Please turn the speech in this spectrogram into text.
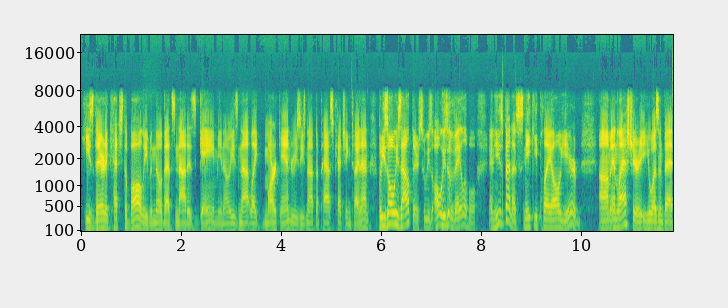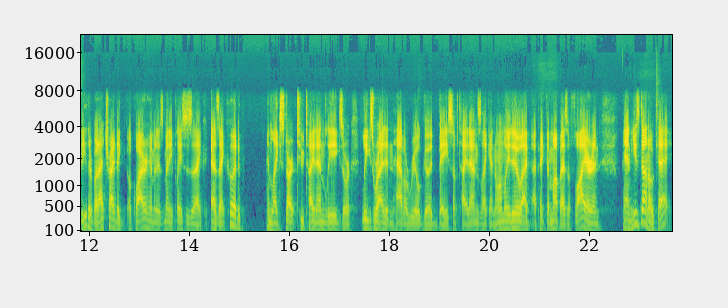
he's there to catch the ball, even though that's not his game. You know, he's not like Mark Andrews. He's not the pass catching tight end, but he's always out there, so he's always available. And he's been a sneaky play all year. Um, and last year he wasn't bad either. But I tried to acquire him in as many places as I as I could and like start two tight end leagues or leagues where I didn't have a real good base of tight ends like I normally do. I, I picked him up as a flyer, and man, he's done okay.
